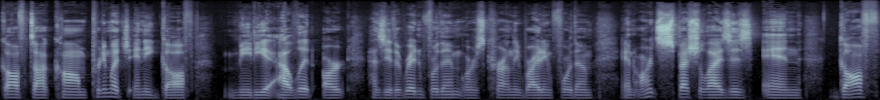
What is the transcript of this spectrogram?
Golf.com, pretty much any golf media outlet. Art has either written for them or is currently writing for them, and Art specializes in golf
